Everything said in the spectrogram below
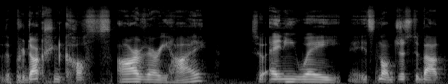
the production costs are very high so anyway it's not just about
